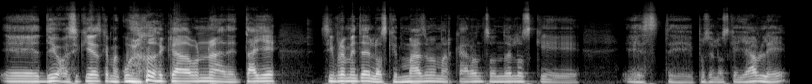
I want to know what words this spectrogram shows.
Eh, digo, así que es que me acuerdo de cada uno a detalle. Simplemente de los que más me marcaron son de los que, este, pues de los que ya hablé.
